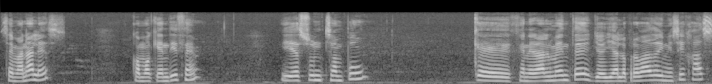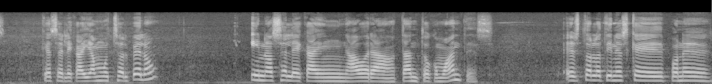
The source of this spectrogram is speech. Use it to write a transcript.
semanales como quien dice, y es un champú que generalmente yo ya lo he probado y mis hijas, que se le caía mucho el pelo y no se le caen ahora tanto como antes. Esto lo tienes que poner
